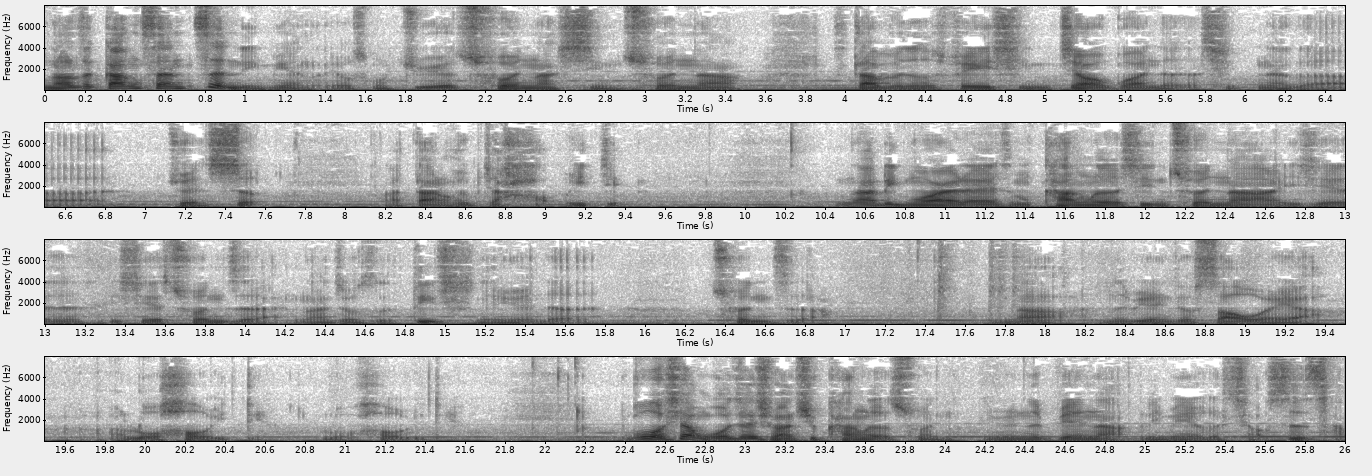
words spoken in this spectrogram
然后在冈山镇里面呢，有什么觉村啊、醒村啊，大部分都是飞行教官的那个眷舍。当然会比较好一点。那另外呢，什么康乐新村啊，一些一些村子啊，那就是地勤人员的村子啊。那那边就稍微啊落后一点，落后一点。不过像我最喜欢去康乐村，因为那边啊里面有个小市场，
